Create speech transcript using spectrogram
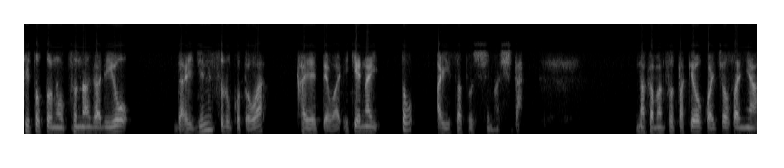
人とのつながりを大事にすることは変えてはいけないと挨拶しました。中松武雄会長さんや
